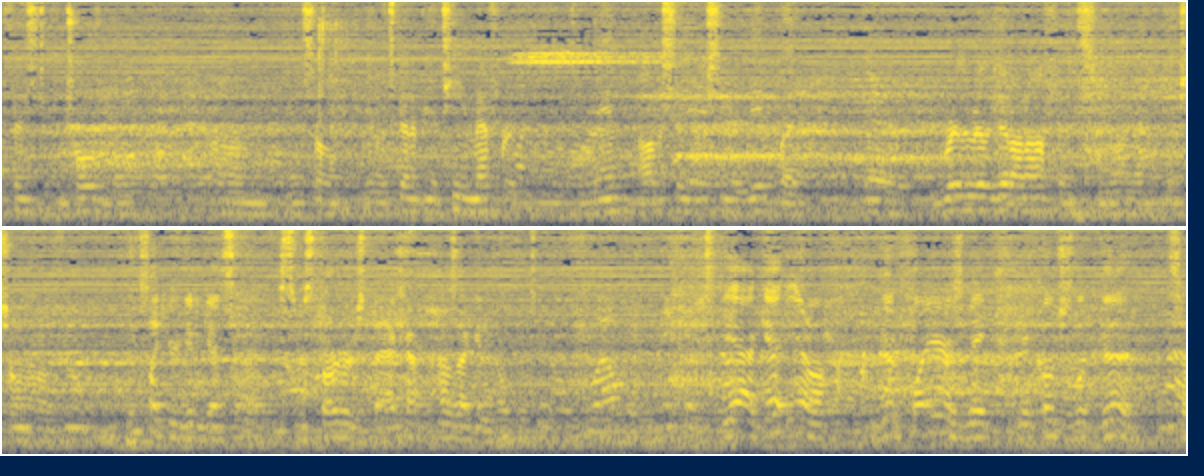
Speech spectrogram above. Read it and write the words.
offense to control the ball. Um, and so you know, it's got to be a team effort to win, obviously every single week, but they're really really good on offense. You know, and they're showing that on the field. Looks like you're going to get some, some starters back. How, how's that going to help the team? Well, yeah, get you know, good players make make coaches look good. And so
